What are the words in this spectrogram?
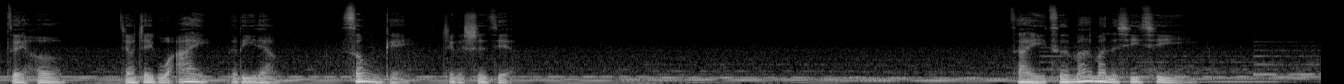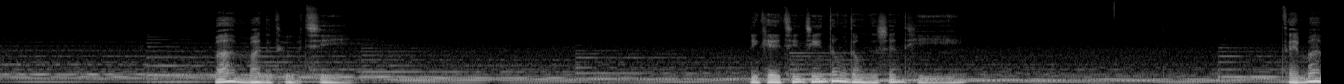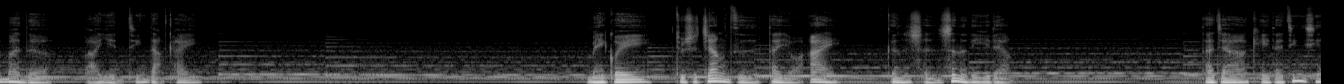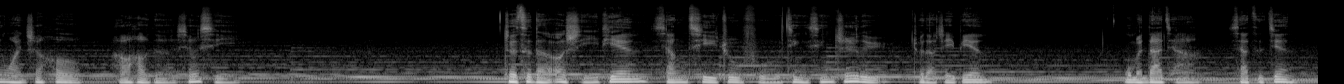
最后将这股爱的力量送给这个世界。再一次慢慢的吸气，慢慢的吐气。你可以轻轻动动你的身体。再慢慢的把眼睛打开，玫瑰就是这样子带有爱跟神圣的力量。大家可以在静心完之后好好的休息。这次的二十一天香气祝福静心之旅就到这边，我们大家下次见。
